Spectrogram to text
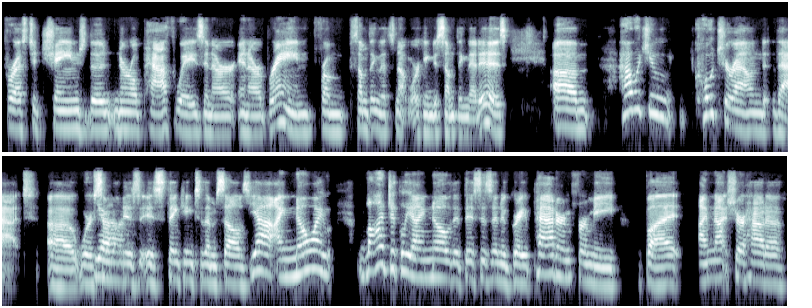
for us to change the neural pathways in our in our brain from something that's not working to something that is um how would you coach around that uh where yeah. someone is is thinking to themselves yeah i know i logically i know that this isn't a great pattern for me but I'm not sure how to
